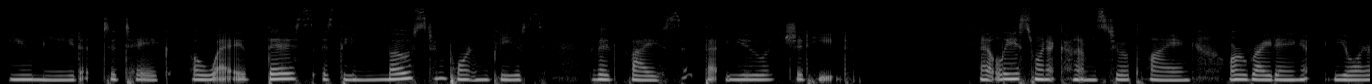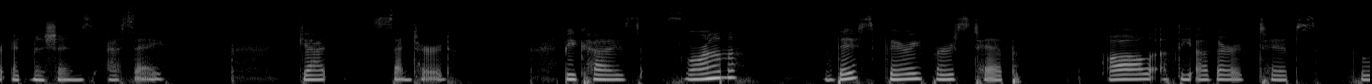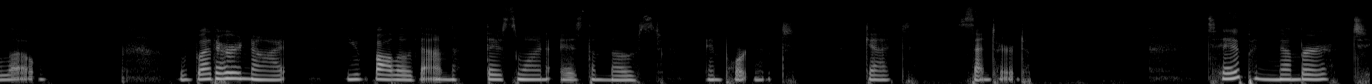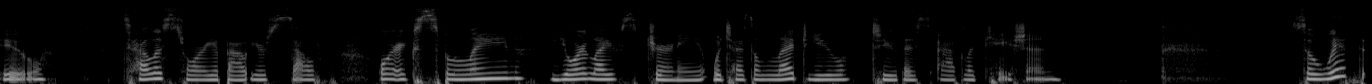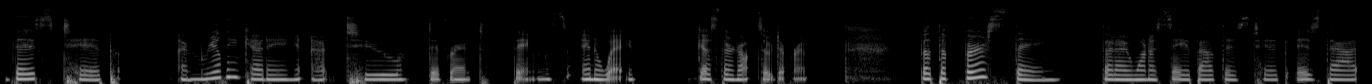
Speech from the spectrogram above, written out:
you need to take away. This is the most important piece of advice that you should heed, at least when it comes to applying or writing your admissions essay. Get centered because from this very first tip, all of the other tips flow. Whether or not you follow them, this one is the most important get centered. Tip number two tell a story about yourself or explain your life's journey which has led you to this application. So, with this tip, I'm really getting at two different things in a way. I guess they're not so different. But the first thing that I want to say about this tip is that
